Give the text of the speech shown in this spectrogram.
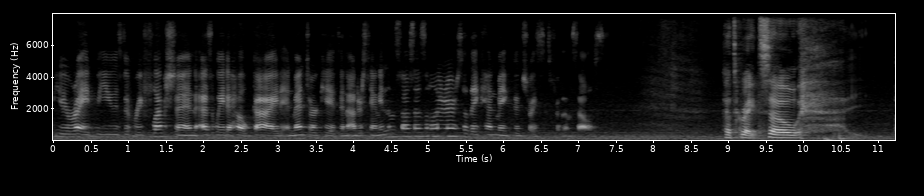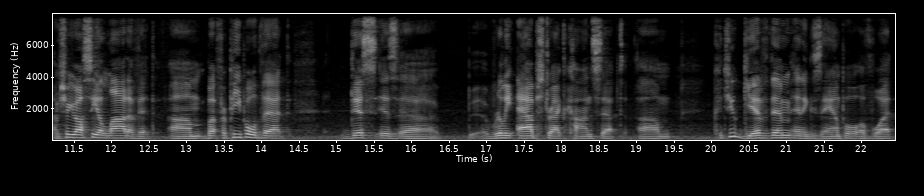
you're right, we use the reflection as a way to help guide and mentor kids in understanding themselves as a learner so they can make good choices for themselves. That's great. So I'm sure you all see a lot of it, um, but for people that this is a, really abstract concept, um, could you give them an example of what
